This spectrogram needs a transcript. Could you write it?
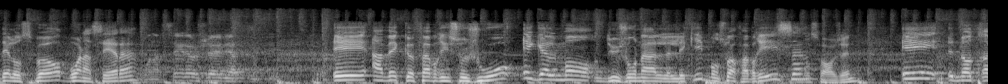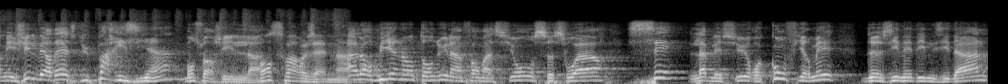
dello Sport. Buonasera. Buonasera Eugène et à tutti. Et avec Fabrice Jouot, également du journal L'équipe. Bonsoir Fabrice. Bonsoir Eugène. Et notre ami Gilles Verdès du Parisien. Bonsoir Gilles. Bonsoir Eugène. Alors bien entendu, l'information ce soir, c'est la blessure confirmée de Zinedine Zidane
